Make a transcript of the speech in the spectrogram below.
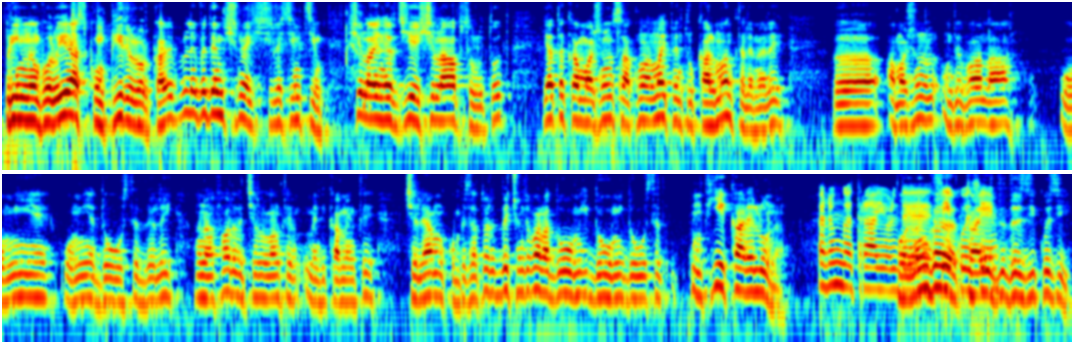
prin învăluirea scumpirilor care le vedem și noi și le simțim, și la energie și la absolut tot, iată că am ajuns acum, numai pentru calmantele mele, uh, am ajuns undeva la 1000-1200 de lei, în afară de celelalte medicamente ce le am compensatorii, deci undeva la 2000-2200 în fiecare lună. Pe lângă traiul Pe de lângă zi cu zi. De, de zi cu zi.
